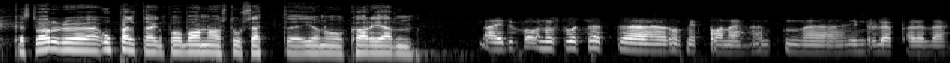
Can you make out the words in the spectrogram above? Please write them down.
Hvordan var det du oppholdt deg på banen stort sett eh, gjennom karrieren? Nei, det var noe stort sett eh, rundt midtbane. Enten eh, indreløper eller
